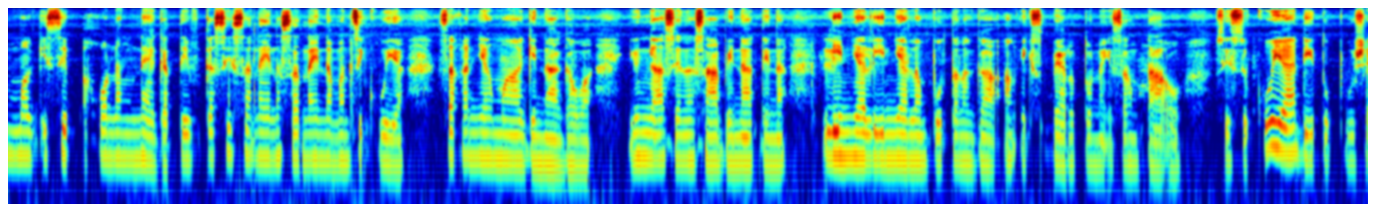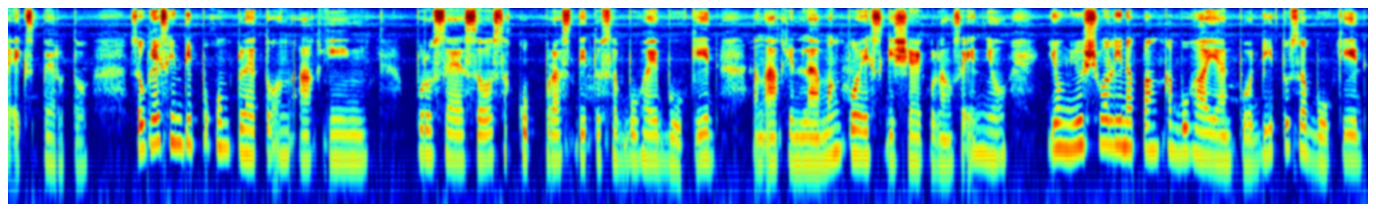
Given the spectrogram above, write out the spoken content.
mag-isip ako ng negative kasi sanay na sanay naman si kuya sa kanyang mga ginagawa. Yun nga sinasabi natin na linya-linya lang po talaga ang eksperto ng isang tao. Si, si kuya, dito po siya eksperto. So guys, hindi po kompleto ang aking proseso sa kupras dito sa buhay bukid. Ang akin lamang po is share ko lang sa inyo yung usually na pangkabuhayan po dito sa bukid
